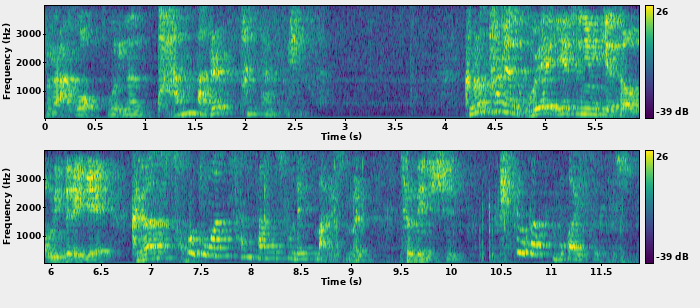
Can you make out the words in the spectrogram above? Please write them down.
라고 우리는 반발을 한다는 것입니다. 그렇다면 왜 예수님께서 우리들에게 그러한 소중한 산상순의 말씀을 전해주실 필요가 뭐가 있었겠습니까?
